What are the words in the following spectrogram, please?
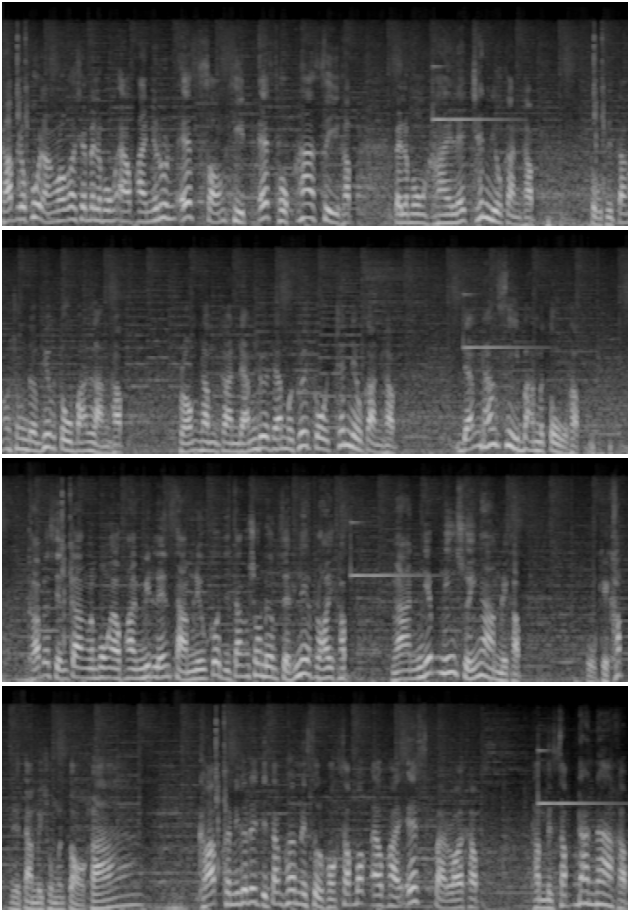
ครับแล้วคู่หลังเราก็ใช้เป็นลำโพง Alpine ในรุ่น S2 ขีด S654 ครับเป็นลำโพงไฮเลสเช่นเดียวกันครับถูกติดตั้งเข้าช่องเดิมที่ประตูบานหลังครับ พร้อมทำการแดมด้วยแดมเมอคุริโกเช่นเดียวกันครับแดมทั้ง 4 บานประตูครับครับและเสียงกลางลำโพง Alpine Mid Range 3นิ้วก็ติดตั้งเข้าช่องเดิมเสร็จเรียบร้อยครับงานเนียบนิ้งสวยงามเลยครับโอเคครับ เดี๋ยวตามไปชมกันต่อครับ ครับคันนี้ก็ได้ติดตั้งเพิ่มในส่วนของซับบ็อก Alpine S 800ครับทำเป็นซับด้านหน้าครับ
